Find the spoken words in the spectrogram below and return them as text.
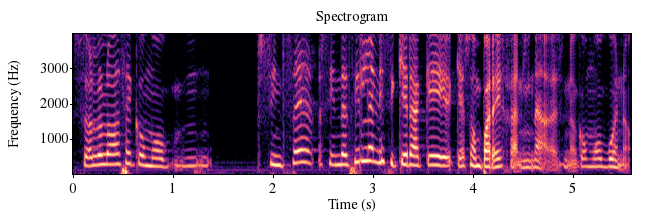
solo lo hace como mm, sin ser, sin decirle ni siquiera que, que son pareja ni nada, sino como bueno,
